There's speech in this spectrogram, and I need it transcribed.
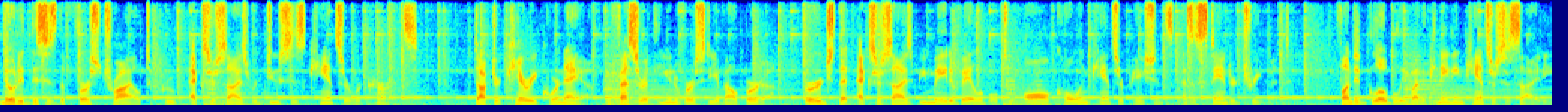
noted this is the first trial to prove exercise reduces cancer recurrence. Dr. Kerry Courneya, professor at the University of Alberta, urged that exercise be made available to all colon cancer patients as a standard treatment. Funded globally by the Canadian Cancer Society,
